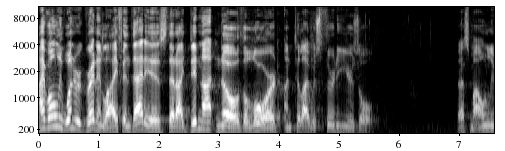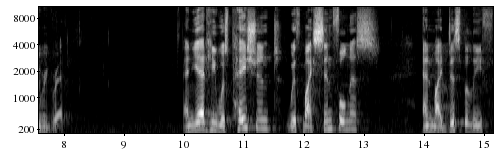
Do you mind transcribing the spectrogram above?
I have only one regret in life and that is that I did not know the Lord until I was 30 years old. That's my only regret. And yet He was patient with my sinfulness and my disbelief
